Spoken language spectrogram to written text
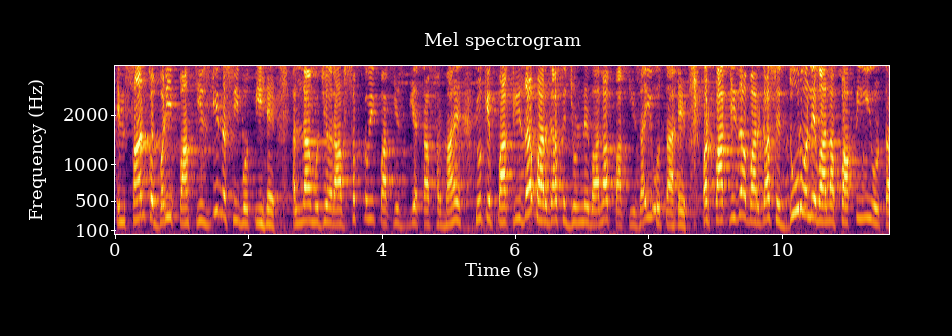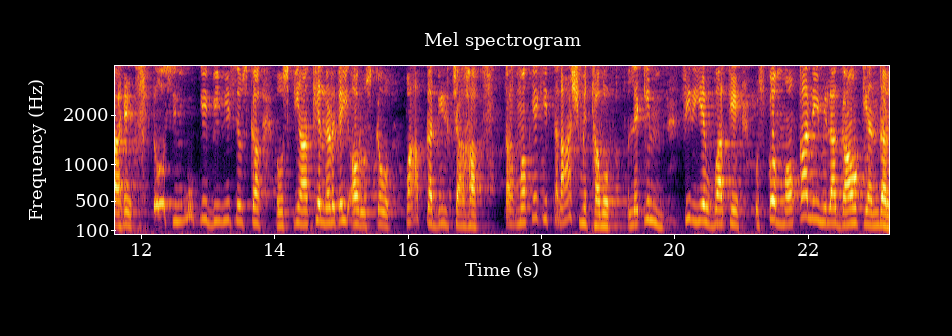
انسان کو بڑی پاکیزگی نصیب نصیب ہوتی ہے۔ اللہ مجھے اور آپ سب کو بھی پاکیزگی عطا فرمائے، کیونکہ پاکیزہ بارگاہ سے جڑنے والا پاکیزہ ہی ہوتا ہے اور پاکیزہ بارگاہ سے دور ہونے والا پاپی ہی ہوتا ہے۔ تو اس ہندو کی بیوی سے اس کا، اس کی آنکھیں لڑ گئی اور اس کو پاپ کا دل چاہا۔ موقع کی تلاش میں تھا وہ، لیکن پھر یہ ہوا کہ اس کو موقع نہیں ملا گاؤں کے اندر۔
